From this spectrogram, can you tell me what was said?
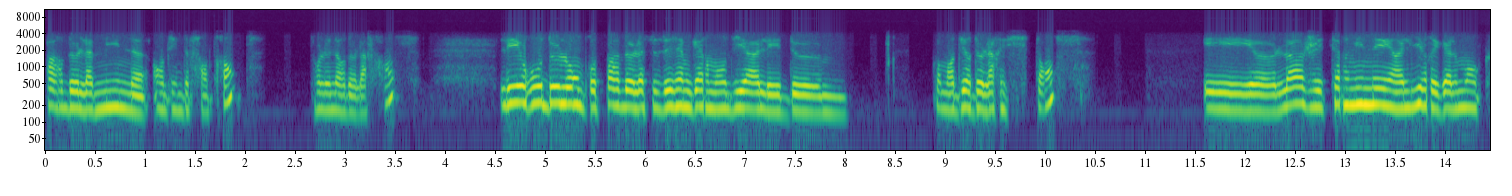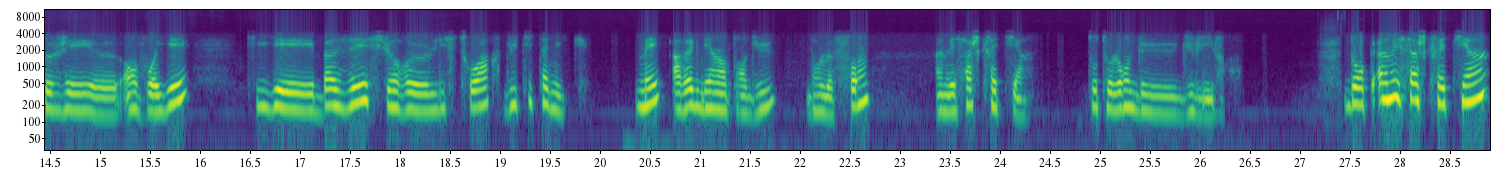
part de la mine en 1930, dans le nord de la France. Les héros de l'ombre partent de la Deuxième Guerre mondiale et de, comment dire, de la résistance. Et euh, là, j'ai terminé un livre également que j'ai euh, envoyé, qui est basé sur l'histoire du Titanic, mais avec bien entendu, dans le fond, un message chrétien tout au long du livre. Donc un message chrétien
